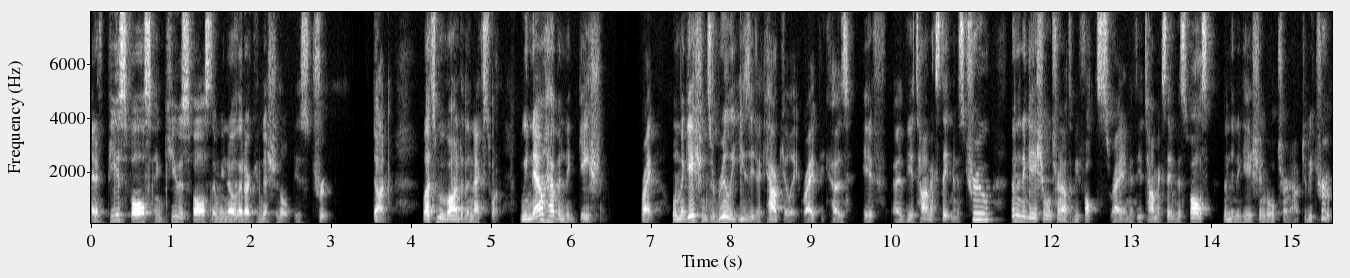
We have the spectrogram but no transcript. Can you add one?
And if P is false and Q is false, then we know that our conditional is true. Done. Let's move on to the next one. We now have a negation, right? Well, negations are really easy to calculate, right? Because if uh, the atomic statement is true, then the negation will turn out to be false, right? And if the atomic statement is false, then the negation will turn out to be true.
